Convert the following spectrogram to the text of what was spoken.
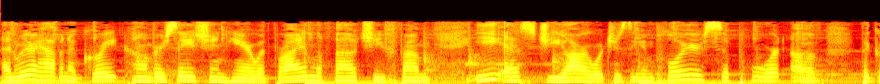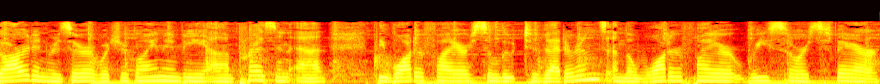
and we're having a great conversation here with Brian LaFauci from ESGR, which is the employer support of the Guard and Reserve, which are going to be um, present at the Waterfire Salute to Veterans and the Waterfire Resource Fair.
